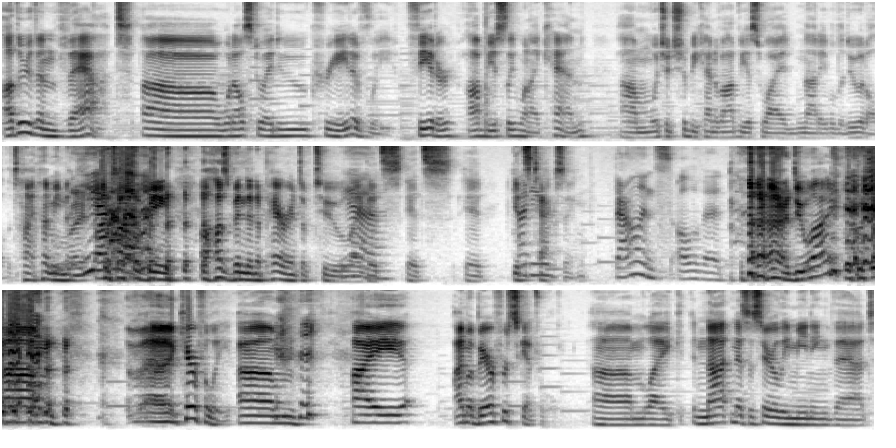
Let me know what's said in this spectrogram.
other than that, uh, what else do I do creatively? Theater, obviously, when I can. Um, which it should be kind of obvious why I'm not able to do it all the time. I mean, Right. Yeah. on top of being a husband and a parent of two, like it's it's it gets do you- taxing. Balance all of it. do I? um, uh, carefully. Um, I I'm a bear for schedule. Um, like not necessarily meaning that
